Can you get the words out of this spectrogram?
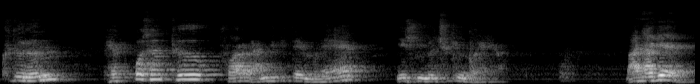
그들은 100% 부활을 안 믿기 때문에 예수님을 죽인 거예요. 만약에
